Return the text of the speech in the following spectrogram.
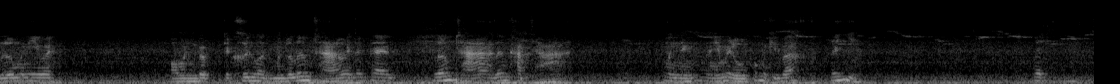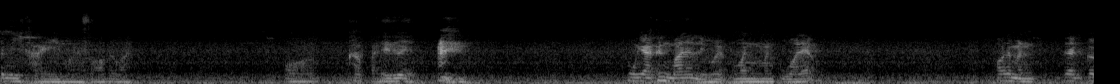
เริ่มอันนี้เว้ยพอมันแบบจะขึ้นมันมันก็เริ่มช้าเว้ยตั้งแต่เริ่มช้า เริ่มขับช้า มันยังยังไม่รู้เพราะมันคิดว่าเฮ้ยจะมีใครมาซ้อมไหมวะพอขับไป เรื่อยๆผมอยากถึงบ้านเร็วๆอะเพราะมันมันกลัวแล้ว เพราะแต่มันแต่ก็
